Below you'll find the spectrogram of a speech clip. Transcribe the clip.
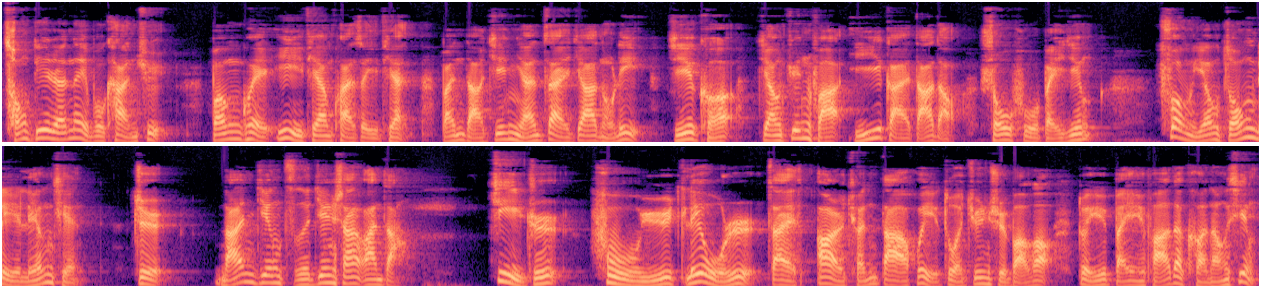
从敌人内部看去，崩溃一天快似一天。本党今年再加努力，即可将军阀一概打倒，收复北京，奉迎总理陵寝至南京紫金山安葬。继之，复于六日在二全大会做军事报告，对于北伐的可能性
